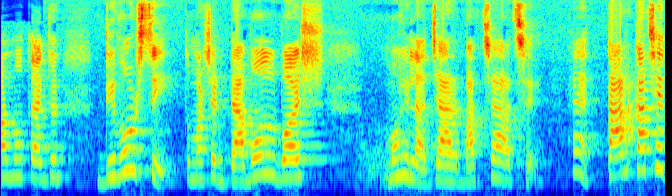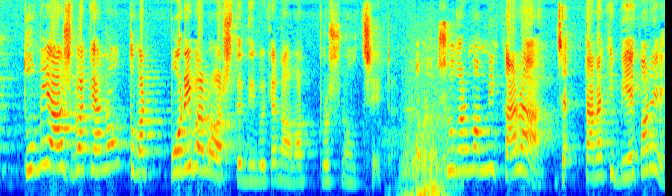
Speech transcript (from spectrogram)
আমার মতো একজন ডিভোর্সি তোমার সে ডাবল বয়স মহিলা যার বাচ্চা আছে হ্যাঁ তার কাছে তুমি আসবা কেন? তোমার পরিবারও আসতে দিবে কেন? আমার প্রশ্ন হচ্ছে এটা। সুগার মাম্মি কারা? তারা কি বিয়ে করে?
